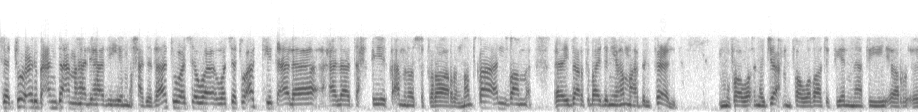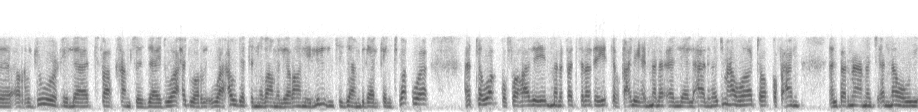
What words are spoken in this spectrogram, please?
ستعرب عن دعمها لهذه المحادثات وستؤكد على على تحقيق أمن واستقرار المنطقة، النظام إدارة بايدن يهمها بالفعل نجاح مفاوضات فيينا في الرجوع إلى اتفاق خمسة زائد واحد وعودة النظام الإيراني للالتزام بذلك الاتفاق التوقف وهذه الملفات الثلاثة يتفق عليها العالم أجمع وهو عن البرنامج النووي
